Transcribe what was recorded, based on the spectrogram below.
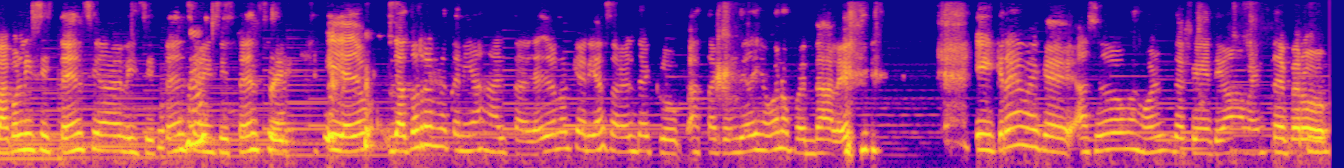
va con la insistencia, la insistencia, la insistencia. Y ya, yo, ya Torres me tenías alta, ya yo no quería saber del club, hasta que un día dije, bueno, pues dale. Y créeme que ha sido lo mejor, definitivamente, pero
